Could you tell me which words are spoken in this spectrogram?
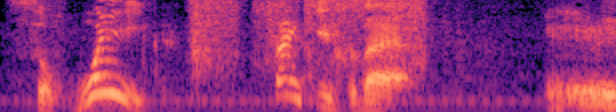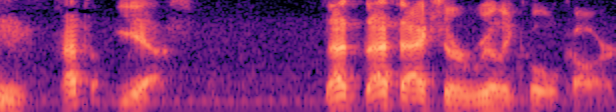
Sweet. Thank you for that. that's yes. That that's actually a really cool car.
